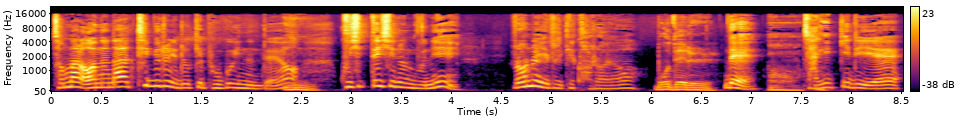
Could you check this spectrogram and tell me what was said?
정말 어느 날 TV를 이렇게 보고 있는데요. 음. 90대시는 분이 런웨이를 이렇게 걸어요. 모델을. 네. 어. 자기끼리의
